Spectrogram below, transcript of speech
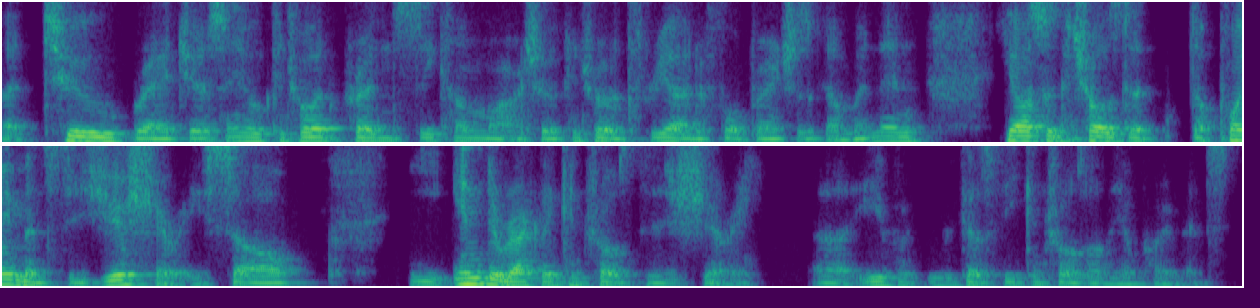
uh, two branches, and he will control the presidency come March. He will control three out of four branches of government, and he also controls the, the appointments to judiciary. So he indirectly controls the judiciary, uh, even because he controls all the appointments.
